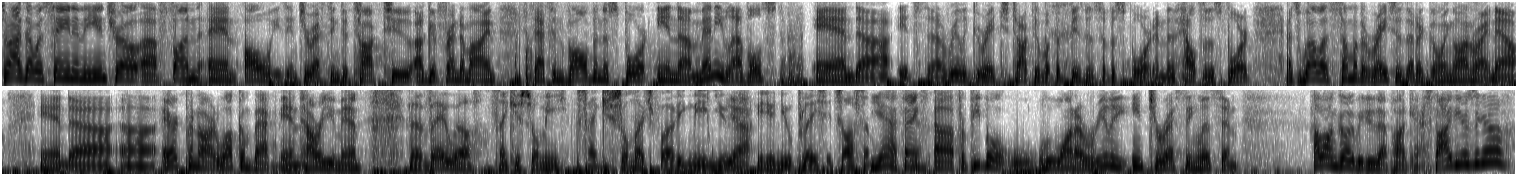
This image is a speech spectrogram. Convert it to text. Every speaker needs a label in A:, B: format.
A: So, as I was saying in the intro, uh, fun and always interesting to talk to a good friend of mine that's involved in the sport in uh, many levels. And uh, it's uh, really great to talk to him about the business of the sport and the health of the sport, as well as some of the races that are going on right now. And uh, uh, Eric Peronnard, welcome back, man. How are you, man?
B: very well. Thank you so me. Thank you so much for having me in your
A: Yeah.
B: in your new place. It's awesome.
A: Yeah, thanks. Uh, for people who want a really interesting listen, how long ago did we do that podcast? Five years ago?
